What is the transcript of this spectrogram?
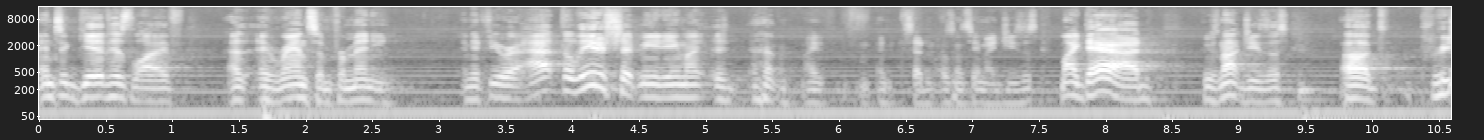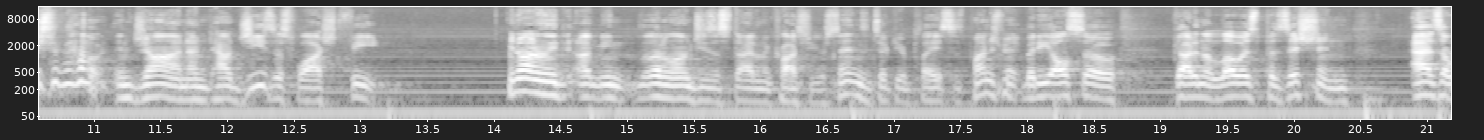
and to give his life as a ransom for many. And if you were at the leadership meeting, my, uh, my I said I was going to say my Jesus, my dad, who's not Jesus, uh, preached about in John on how Jesus washed feet. You know, not only, I mean, let alone Jesus died on the cross for your sins and took your place as punishment, but he also got in the lowest position as a.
